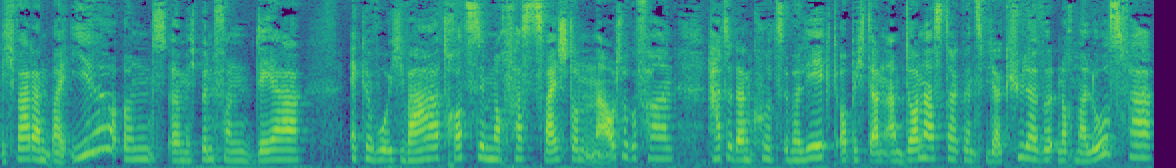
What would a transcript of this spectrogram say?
Ich war dann bei ihr und ähm, ich bin von der Ecke, wo ich war, trotzdem noch fast zwei Stunden Auto gefahren, hatte dann kurz überlegt, ob ich dann am Donnerstag, wenn es wieder kühler wird, nochmal losfahre,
